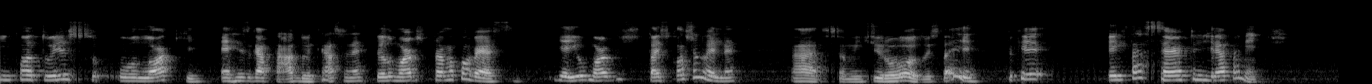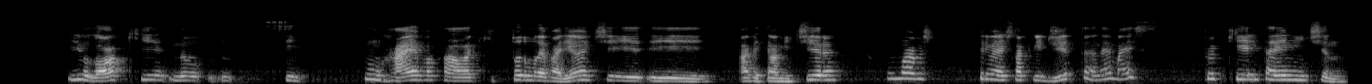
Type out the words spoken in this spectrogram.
Enquanto isso, o Loki é resgatado, entre aspas, né, pelo Morbius para uma conversa. E aí o Morbius tá esculachando ele, né? Ah, você é mentiroso, isso daí. Porque ele tá certo indiretamente. E o Loki, no, sim, com raiva, fala que todo mundo é variante e, e a VT é uma mentira. O Morbius, primeiramente, não acredita, né? Mas porque ele estaria mentindo?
